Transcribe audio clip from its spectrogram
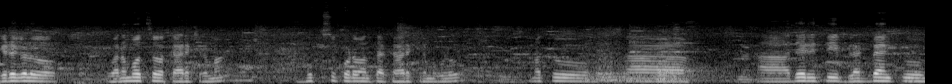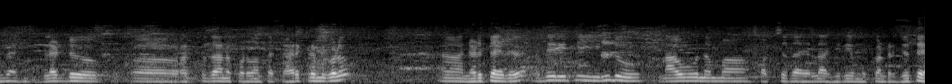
ಗಿಡಗಳು ವನಮೋತ್ಸವ ಕಾರ್ಯಕ್ರಮ, ಬುಕ್ಸ್ ಕೊಡುವಂಥ ಕಾರ್ಯಕ್ರಮಗಳು ಮತ್ತು ಅದೇ ರೀತಿ ಬ್ಲಡ್ ಬ್ಯಾಂಕು ಬ್ಲಡ್ ರಕ್ತದಾನ ಕೊಡುವಂಥ ಕಾರ್ಯಕ್ರಮಗಳು ನಡೀತಾ ಇದ್ದಾವೆ. ಅದೇ ರೀತಿ ಇಂದು ನಾವು ನಮ್ಮ ಪಕ್ಷದ ಎಲ್ಲ ಹಿರಿಯ ಮುಖಂಡರ ಜೊತೆ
